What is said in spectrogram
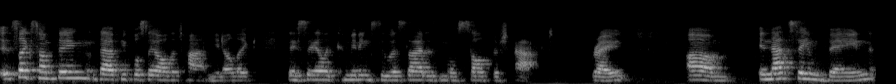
it's like something that people say all the time, you know, like they say like committing suicide is the most selfish act, right? Um, in that same vein,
